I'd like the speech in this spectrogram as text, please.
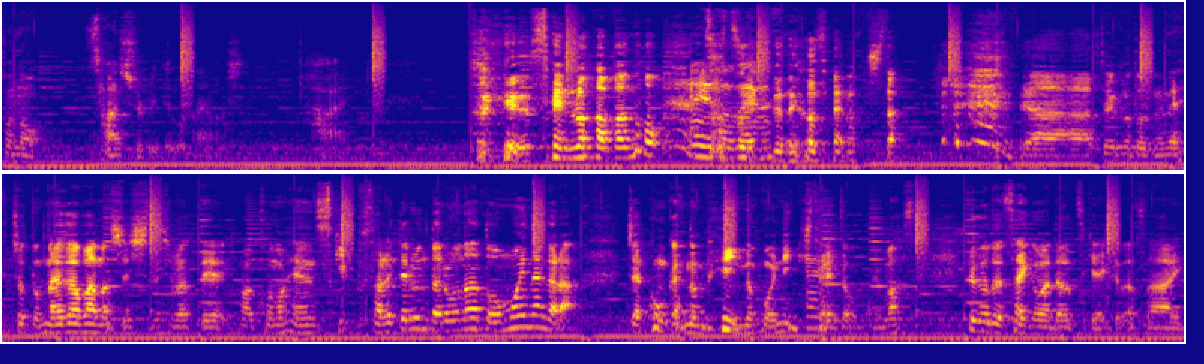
この3種類でございました。はい。という線路幅の雑学でございました。いやーということでねちょっと長話してしまって、まあ、この辺スキップされてるんだろうなと思いながらじゃあ今回のメインの方に行きたいと思います、ということで最後までお付き合いください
